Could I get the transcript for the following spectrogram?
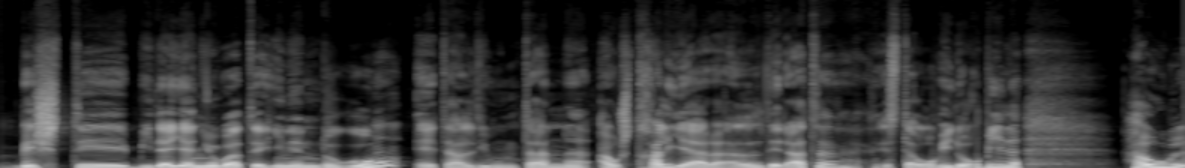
Beste bidaiaino bat eginen dugu eta aldiuntan Australiar alderat, ez da horbil horbil, haul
